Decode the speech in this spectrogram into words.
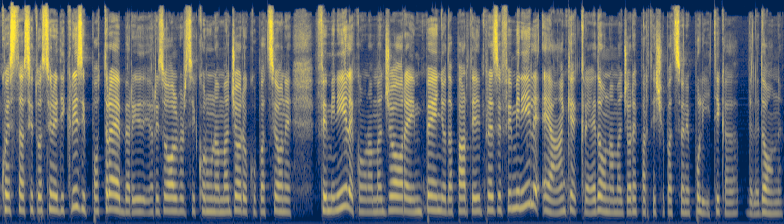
questa situazione di crisi potrebbe ri risolversi con una maggiore occupazione femminile, con un maggiore impegno da parte delle imprese femminili e anche, credo, una maggiore partecipazione politica delle donne.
